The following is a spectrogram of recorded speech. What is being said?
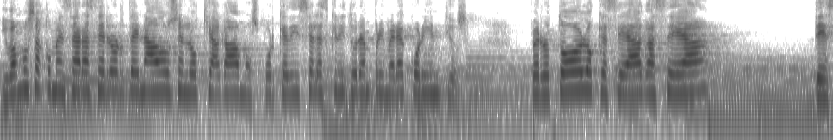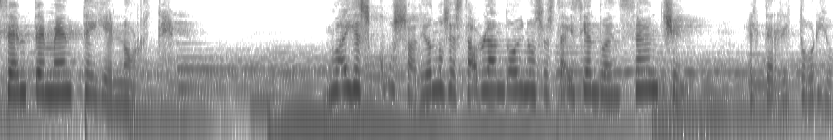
Y vamos a comenzar a ser ordenados en lo que hagamos, porque dice la escritura en 1 Corintios, pero todo lo que se haga sea decentemente y en orden. No hay excusa, Dios nos está hablando hoy, nos está diciendo, ensanchen el territorio,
